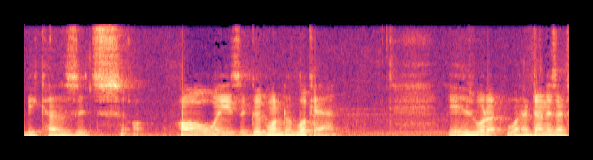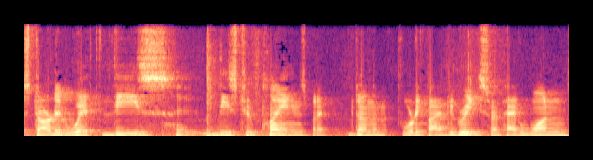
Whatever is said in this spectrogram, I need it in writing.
because it's always a good one to look at. Is what I, what I've done is I've started with these these two planes, but I've done them at 45 degrees. So I've had one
